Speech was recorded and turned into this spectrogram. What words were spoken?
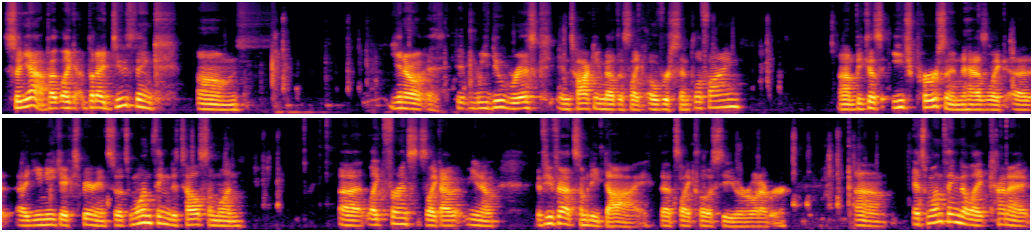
so yeah but like but i do think um you know it, we do risk in talking about this like oversimplifying um, because each person has like a, a unique experience. So it's one thing to tell someone uh, like for instance like i you know if you've had somebody die that's like close to you or whatever um, it's one thing to like kind of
